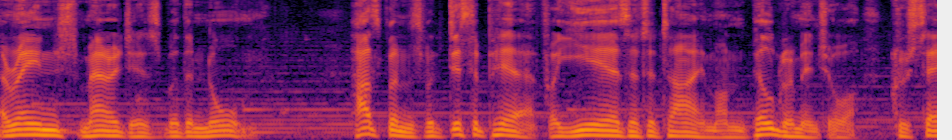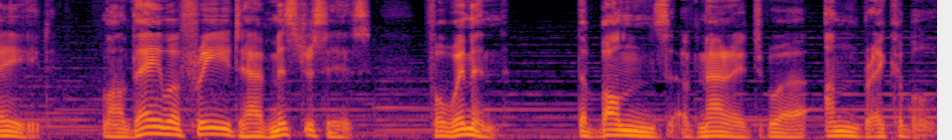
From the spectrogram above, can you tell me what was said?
Arranged marriages were the norm. Husbands would disappear for years at a time on pilgrimage or crusade, while they were free to have mistresses. For women, the bonds of marriage were unbreakable.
